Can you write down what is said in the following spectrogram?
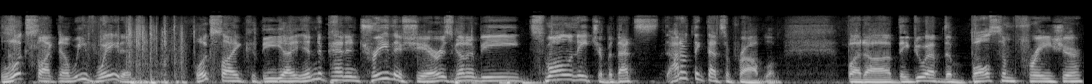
Looks like now we've waited. Looks like the uh, independent tree this year is going to be small in nature, but that's I don't think that's a problem. But uh, they do have the balsam Fraser.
